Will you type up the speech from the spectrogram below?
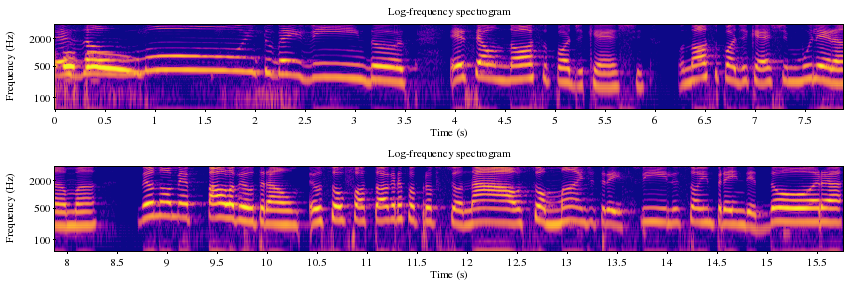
Sejam muito bem-vindos! Esse é o nosso podcast, o nosso podcast Mulherama. Meu nome é Paula Beltrão, eu sou fotógrafa profissional, sou mãe de três filhos, sou empreendedora,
